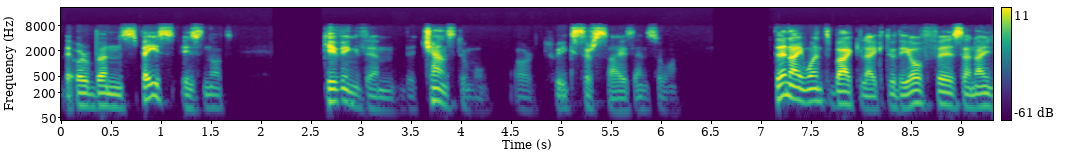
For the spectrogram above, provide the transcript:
the urban space is not giving them the chance to move or to exercise and so on then i went back like to the office and i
